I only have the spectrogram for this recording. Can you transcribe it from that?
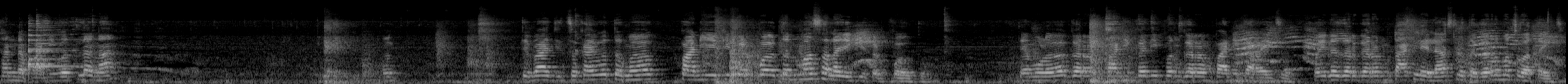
थंड पाणी वतलं ना मग ते भाजीचं काय होतं मग? पाणी एकीकडे पळतं आणि मसाला एकीकडे पळतो. त्यामुळं गरम पाणी कधी पण गरम पाणी करायचं. पहिलं जर गरम टाकलेलं असलं तर गरमच वाचायचं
